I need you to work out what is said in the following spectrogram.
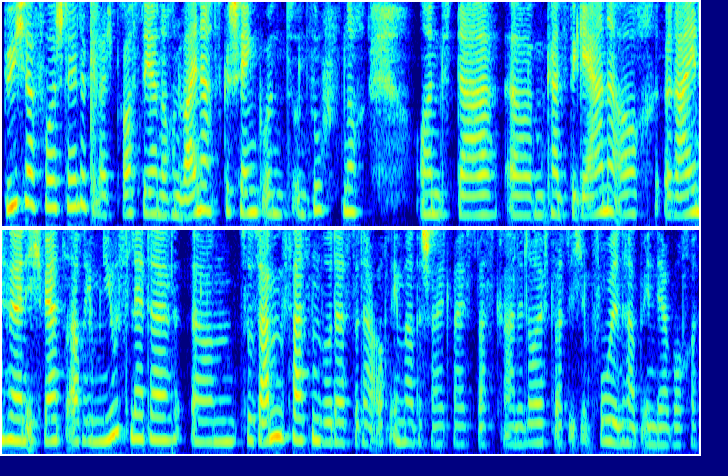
Bücher vorstelle. Vielleicht brauchst du ja noch ein Weihnachtsgeschenk und, und suchst noch. Und da ähm, kannst du gerne auch reinhören. Ich werde es auch im Newsletter ähm, zusammenfassen, sodass du da auch immer Bescheid weißt, was gerade läuft, was ich empfohlen habe in der Woche.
